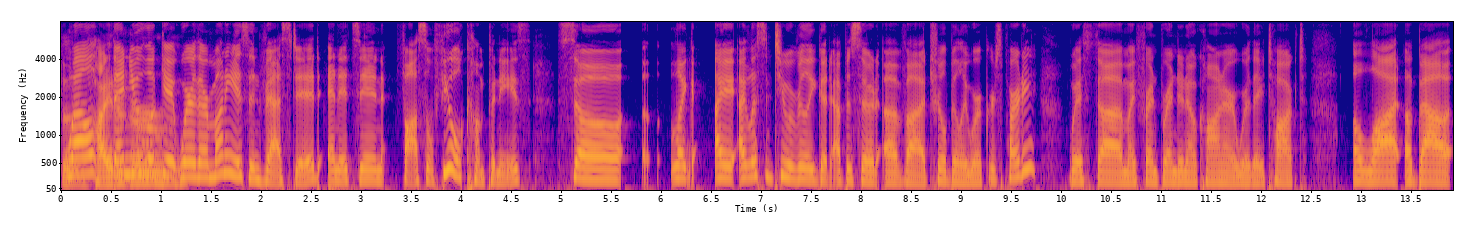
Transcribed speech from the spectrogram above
the well, then you look at where their money is invested, and it's in fossil fuel companies. So, uh, like, I, I listened to a really good episode of uh, Trillbilly Workers Party with uh, my friend Brendan O'Connor, where they talked a lot about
